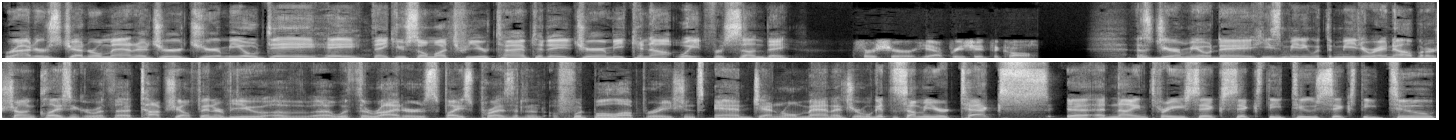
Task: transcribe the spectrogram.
Riders General Manager Jeremy O'Day. Hey, thank you so much for your time today, Jeremy. Cannot wait for Sunday. For sure. Yeah, appreciate the call. That's Jeremy O'Day. He's meeting with the media right now, but our Sean Kleisinger with a top shelf interview of uh, with the Riders, Vice President of Football Operations and General Manager. We'll get to some of your texts uh, at 936 6262.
